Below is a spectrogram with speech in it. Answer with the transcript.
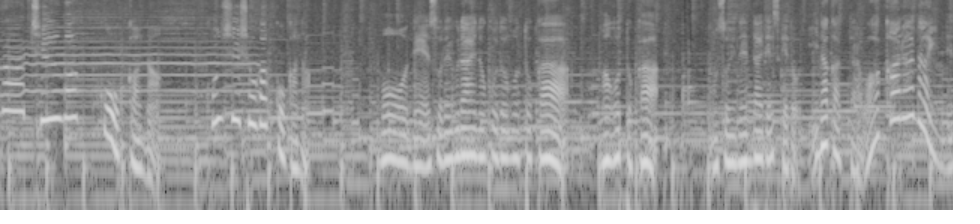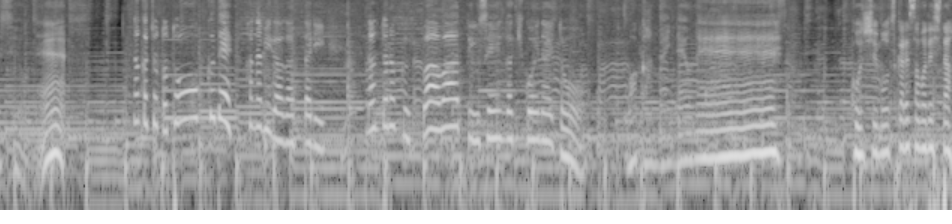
が中学校かな？今週小学校かな？もうねそれぐらいの子供とか孫とかもうそういう年代ですけどいなかったらわからないんですよね。なんかちょっと遠くで花火が上がったりなんとなくわーわーっていう声援が聞こえないとわかんないんだよね。今週もお疲れ様でした。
